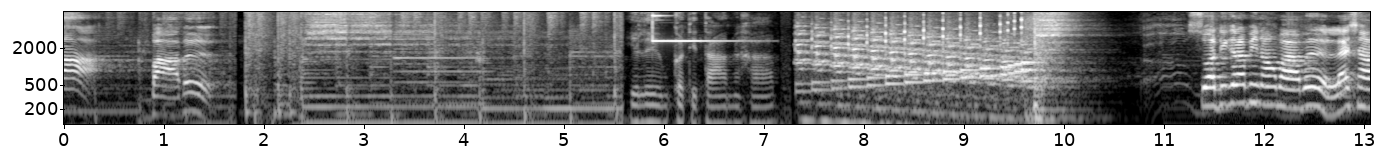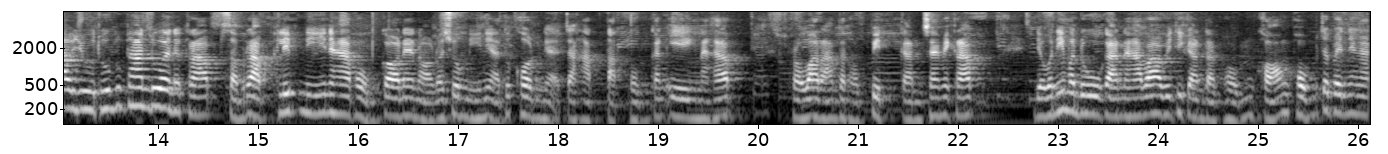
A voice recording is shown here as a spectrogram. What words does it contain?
ต้าบาร์เบอร์อย่าลืมกดติดตามนะครับ สวัสดีครับพี่น้องบาร์เบอร์และชาว YouTube ทุกท่านด้วยนะครับสำหรับคลิปนี้นะครับผมก็แน่นอนว่าช่วงนี้เนี่ยทุกคนเนี่ยจะหัดตัดผมกันเองนะครับ เพราะว่าร้านตัดผมปิดกันใช่ไหมครับ เดี๋ยววันนี้มาดูกันนะครับว่าวิธีการตัดผมของผมจะเป็นยังไง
